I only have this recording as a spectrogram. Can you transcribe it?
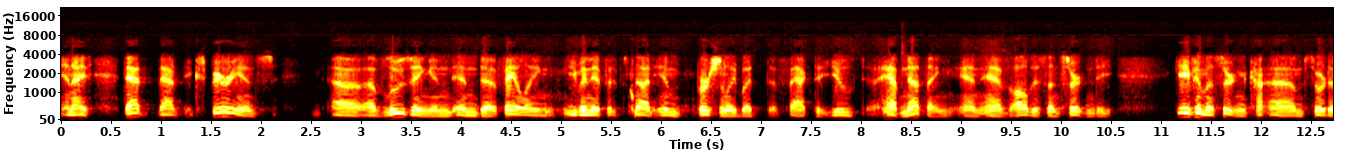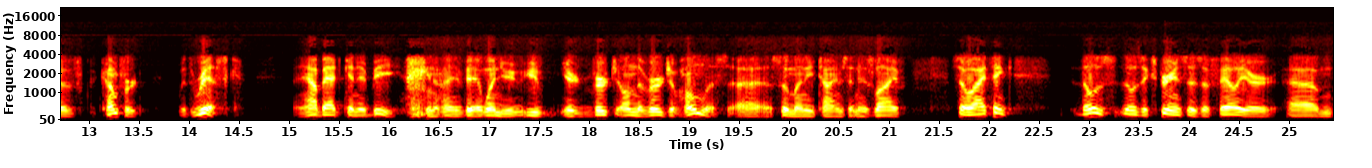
and I that that experience uh, of losing and, and uh, failing, even if it's not him personally, but the fact that you have nothing and have all this uncertainty, gave him a certain um, sort of comfort with risk. And how bad can it be? You know, when you, you you're on the verge of homeless uh, so many times in his life. So I think those those experiences of failure um,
